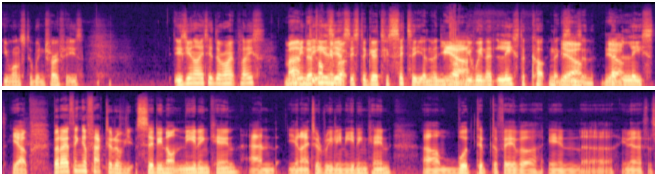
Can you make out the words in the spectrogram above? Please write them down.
he wants to win trophies. Is United the right place? Man, I mean, the easiest about- is to go to City, and then you Yeah. probably win at least a cup next Yeah, season. yeah. At least. Yeah, but I think a factor of City not needing Kane and United really needing Kane um, would tip the favor in uh, United's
